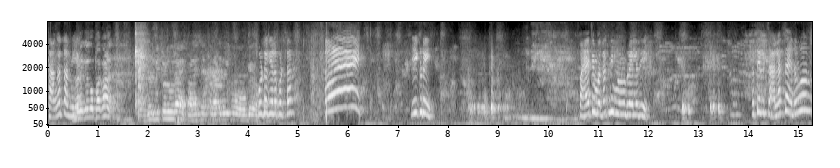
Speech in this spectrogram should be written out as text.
सांगत आम्ही. पकड़. हो है हो कुठं गेलं पट्टा? ऐ! इकडे. पायाच्या मदत नाही घेऊन राहिलं ते. तर त्याला चालाच आहे ना मग?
